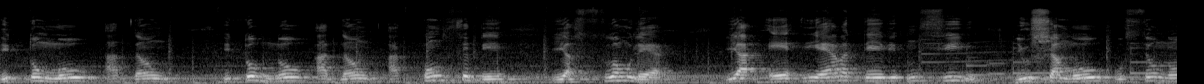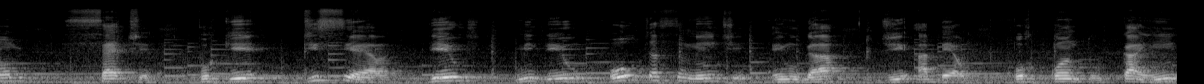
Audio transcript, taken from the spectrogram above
E tomou Adão e tornou Adão a conceber e a sua mulher e, a, e ela teve um filho e o chamou o seu nome Sete, porque disse ela: Deus me deu outra semente em lugar de Abel, porquanto Caim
